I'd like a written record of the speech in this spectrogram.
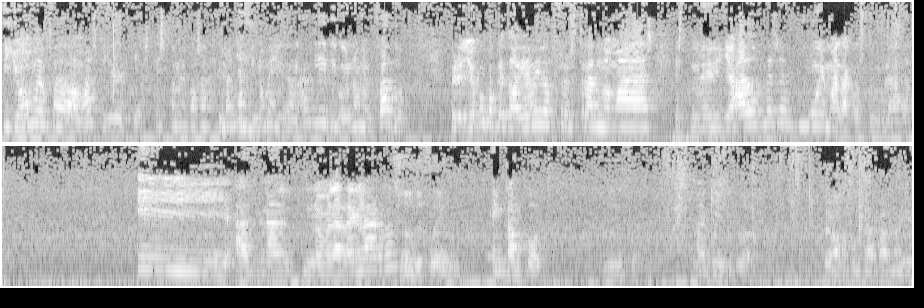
y yo me enfadaba más, que yo decía, es que esto me pasa en España y no me ayuda nadie, y digo, y no me enfado. Pero yo como que todavía me iba frustrando más, est- me llevaba dos meses muy mal acostumbrada. Y al final no me la arreglaron ¿Eso dónde fue? eh? en Campot. ¿Dónde fue? Aquí. Pero vas a apuntar para no ir,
